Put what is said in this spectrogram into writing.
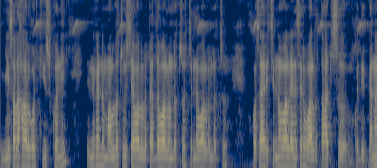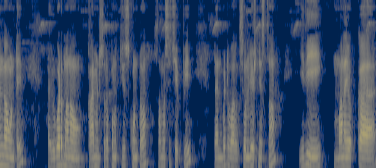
మీ సలహాలు కూడా తీసుకొని ఎందుకంటే మనలో చూసే వాళ్ళు పెద్దవాళ్ళు ఉండొచ్చు చిన్నవాళ్ళు ఉండొచ్చు ఒకసారి చిన్నవాళ్ళైనా సరే వాళ్ళ థాట్స్ కొద్దిగా ఘనంగా ఉంటాయి. అవి కూడా మనం కామెంట్స్ రూపంలో తీసుకుంటాం. సమస్య చెప్పి దాన్ని బట్టి వాళ్ళకి సొల్యూషన్ ఇస్తాం. ఇది మన యొక్క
